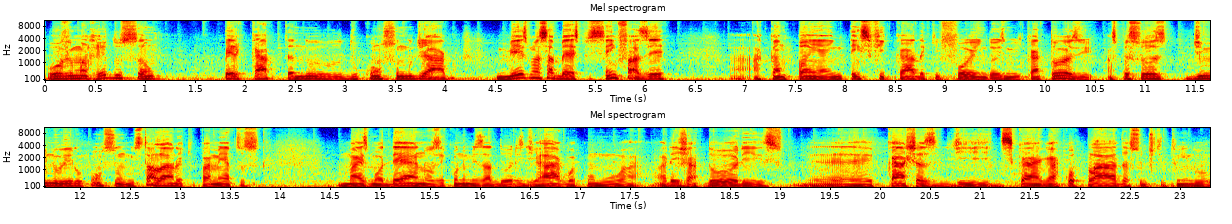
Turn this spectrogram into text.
houve uma redução per capita no, do consumo de água. Mesmo a Sabesp sem fazer a, a campanha intensificada que foi em 2014, as pessoas diminuíram o consumo, instalaram equipamentos mais modernos, economizadores de água, como arejadores, é, caixas de descarga acoplada, substituindo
